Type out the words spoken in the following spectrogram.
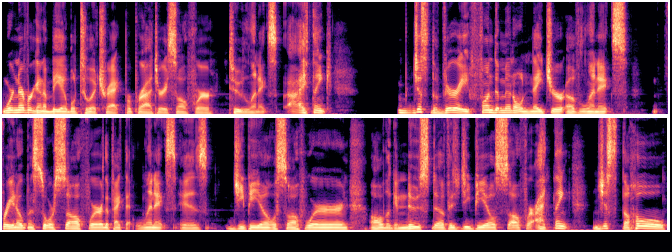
We're never going to be able to attract proprietary software to Linux. I think just the very fundamental nature of Linux, free and open source software, the fact that Linux is GPL software, and all the GNU stuff is GPL software. I think just the whole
